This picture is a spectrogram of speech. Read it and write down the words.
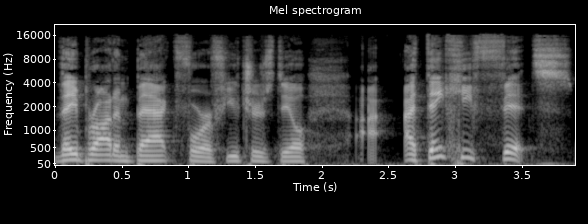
they brought him back for a futures deal. I, I think he fits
